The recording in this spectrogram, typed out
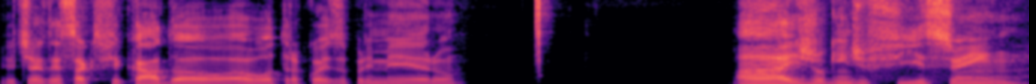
Eu tinha que ter sacrificado a, a outra coisa primeiro. Ai, joguinho difícil, hein?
